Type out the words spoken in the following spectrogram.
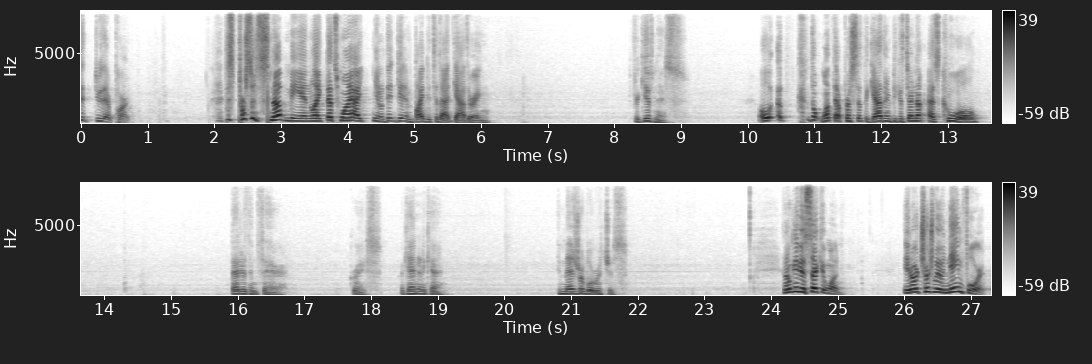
didn't do their part. This person snubbed me, and like that's why I, you know, didn't get invited to that gathering. Forgiveness. Oh, I don't want that person at the gathering because they're not as cool. Better than fair. Grace again and again. Immeasurable riches. And I'll give you a second one. In our church, we have a name for it.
